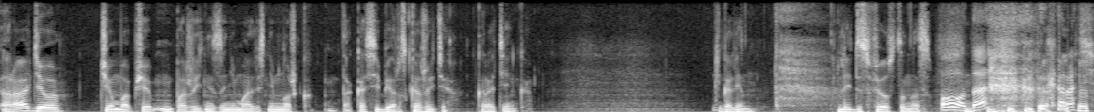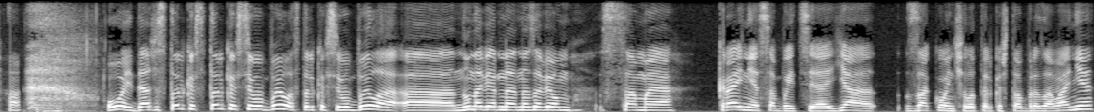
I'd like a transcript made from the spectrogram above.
радио, чем вообще по жизни занимались? Немножко так о себе расскажите, коротенько. Галин, Ladies First у нас. О, да? Хорошо. Ой, даже столько, столько всего было, столько всего было. А, Ну, наверное, назовем самое крайнее событие. Я закончила только что образование,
